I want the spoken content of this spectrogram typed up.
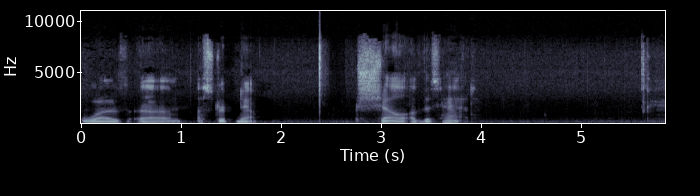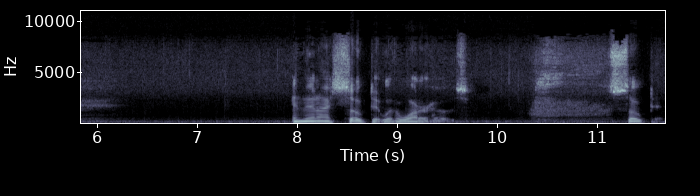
was um, a stripped down shell of this hat. And then I soaked it with a water hose. soaked it.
